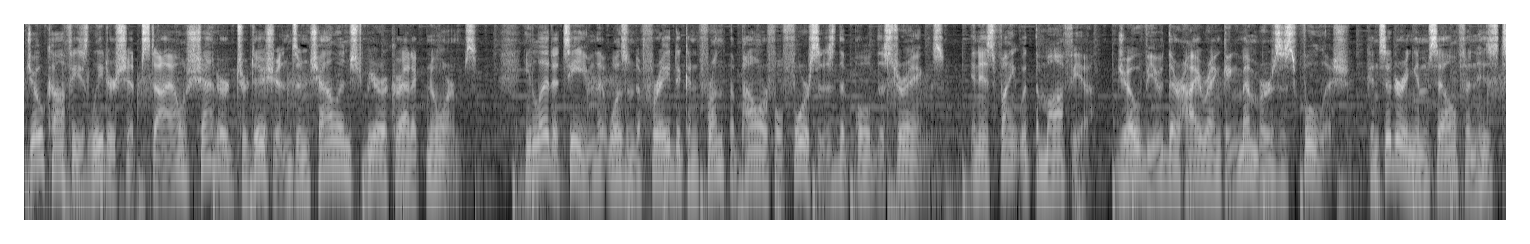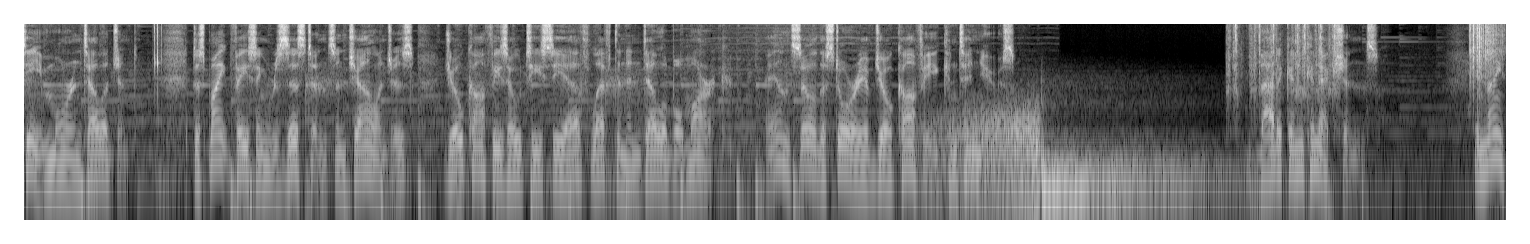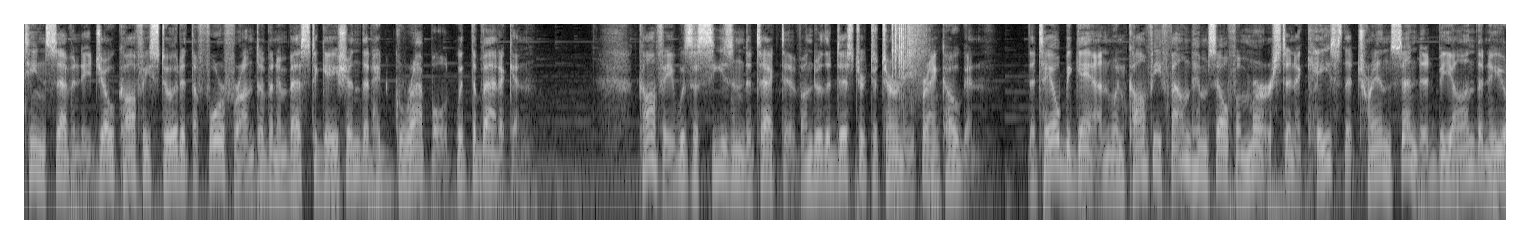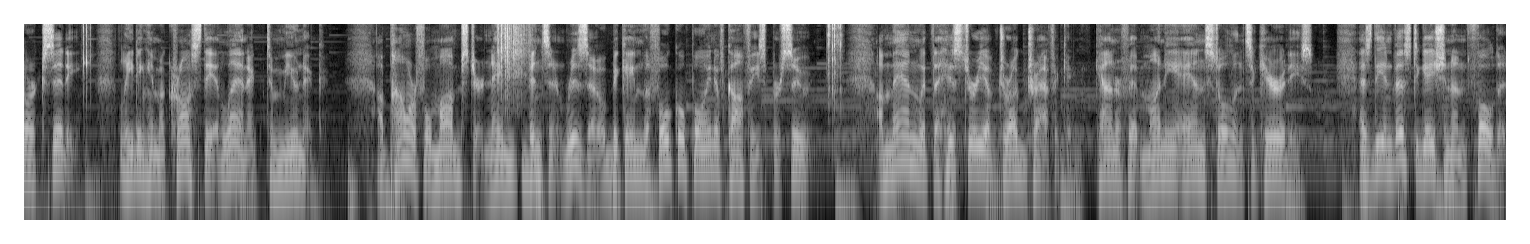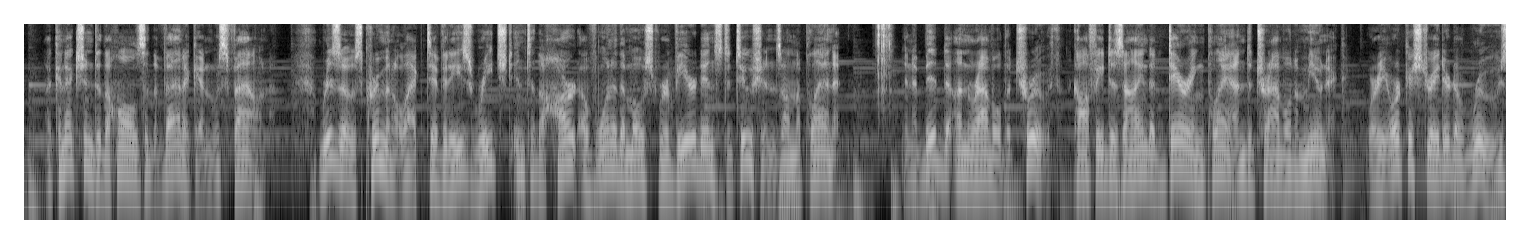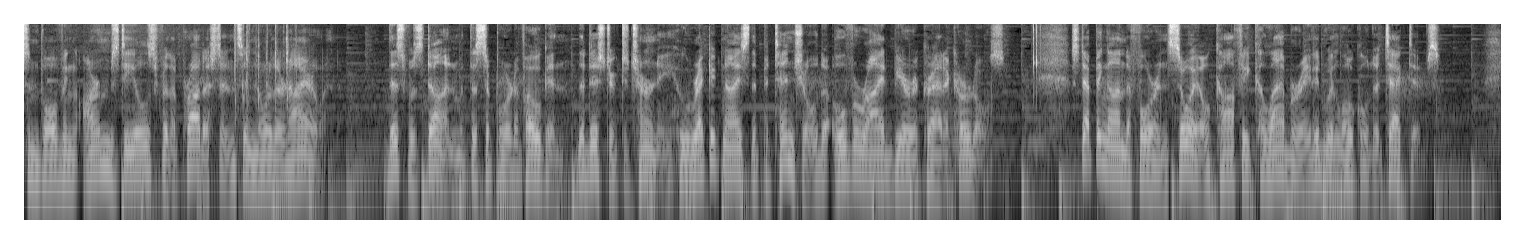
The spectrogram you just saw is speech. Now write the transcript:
Joe Coffey's leadership style shattered traditions and challenged bureaucratic norms. He led a team that wasn't afraid to confront the powerful forces that pulled the strings. In his fight with the Mafia, Joe viewed their high-ranking members as foolish, considering himself and his team more intelligent. Despite facing resistance and challenges, Joe Coffey's OTCF left an indelible mark. And so the story of Joe Coffey continues. Vatican Connections In 1970, Joe Coffey stood at the forefront of an investigation that had grappled with the Vatican. Coffey was a seasoned detective under the district attorney Frank Hogan. The tale began when Coffey found himself immersed in a case that transcended beyond the New York City, leading him across the Atlantic to Munich. A powerful mobster named Vincent Rizzo became the focal point of Coffey's pursuit. A man with the history of drug trafficking, counterfeit money, and stolen securities. As the investigation unfolded, a connection to the halls of the Vatican was found. Rizzo's criminal activities reached into the heart of one of the most revered institutions on the planet. In a bid to unravel the truth, Coffey designed a daring plan to travel to Munich, where he orchestrated a ruse involving arms deals for the Protestants in Northern Ireland. This was done with the support of Hogan, the district attorney, who recognized the potential to override bureaucratic hurdles. Stepping onto foreign soil, Coffey collaborated with local detectives.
